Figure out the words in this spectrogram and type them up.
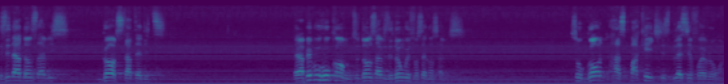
You see that dawn service? God started it. There are people who come to dawn service, they don't wait for second service. So God has packaged his blessing for everyone.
